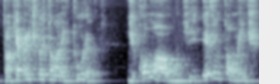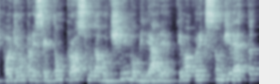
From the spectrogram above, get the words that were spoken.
Então, aqui é para a gente poder ter uma leitura de como algo que eventualmente pode não parecer tão próximo da rotina imobiliária tem uma conexão direta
